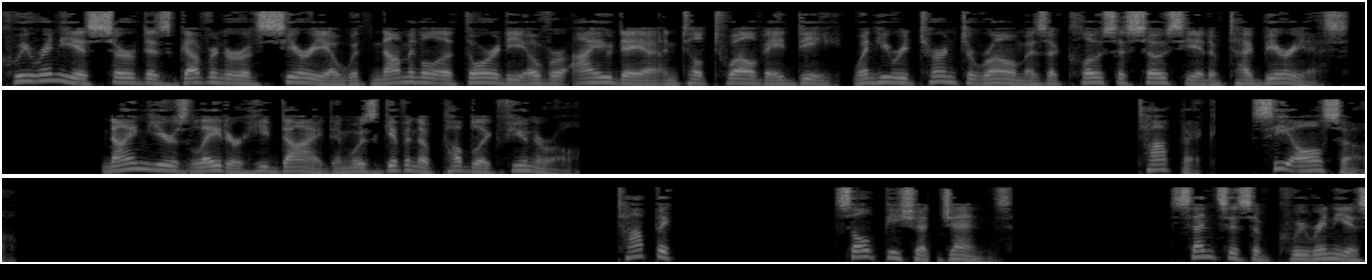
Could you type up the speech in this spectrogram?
Quirinius served as governor of Syria with nominal authority over Iudea until 12 AD, when he returned to Rome as a close associate of Tiberius. Nine years later he died and was given a public funeral. Topic. See also. Topic. Sulpicia gens. Census of Quirinius.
